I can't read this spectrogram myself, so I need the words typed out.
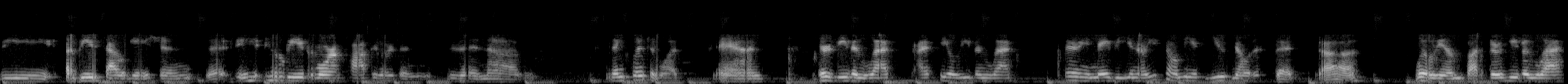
the abuse allegations, he'll be even more unpopular than than um, than Clinton was, and there's even less. I feel even less. I mean, maybe you know, you tell me if you've noticed it, uh, William, but there's even less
